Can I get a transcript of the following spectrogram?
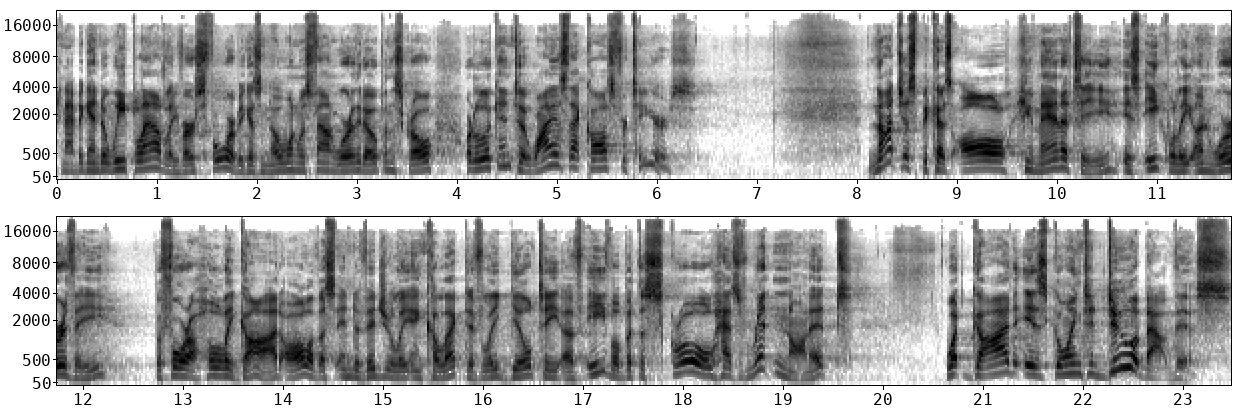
And I began to weep loudly, verse 4, because no one was found worthy to open the scroll or to look into it. Why is that cause for tears? Not just because all humanity is equally unworthy before a holy God, all of us individually and collectively guilty of evil, but the scroll has written on it what God is going to do about this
